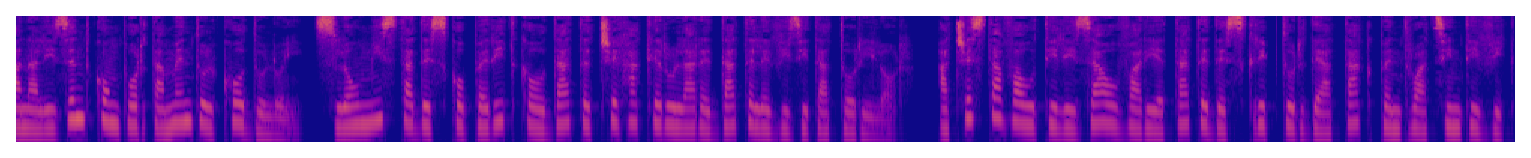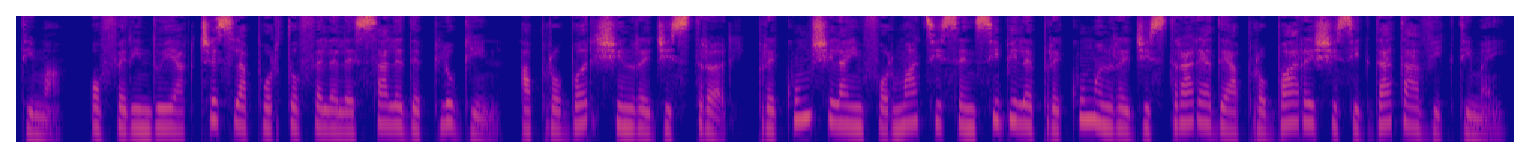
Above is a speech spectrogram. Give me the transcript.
Analizând comportamentul codului, Slowmist a descoperit că odată ce hackerul are datele vizitatorilor, acesta va utiliza o varietate de scripturi de atac pentru a ținti victima, oferindu-i acces la portofelele sale de plugin, aprobări și înregistrări, precum și la informații sensibile precum înregistrarea de aprobare și sigdata a victimei.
